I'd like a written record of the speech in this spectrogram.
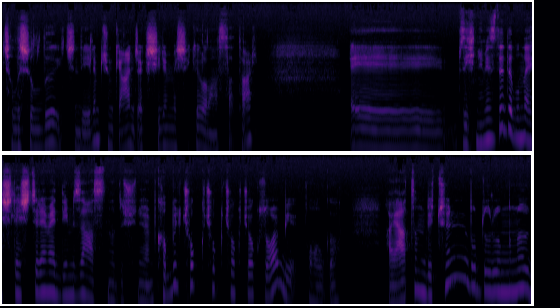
çalışıldığı için diyelim. Çünkü ancak şirin ve şeker olan satar. E, zihnimizde de bunu eşleştiremediğimizi aslında düşünüyorum. Kabul çok çok çok çok zor bir olgu hayatın bütün bu durumunu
